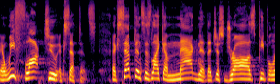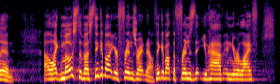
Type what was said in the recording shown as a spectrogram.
man, we flock to acceptance. Acceptance is like a magnet that just draws people in. Uh, like most of us, think about your friends right now. Think about the friends that you have in your life.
